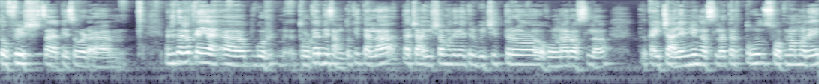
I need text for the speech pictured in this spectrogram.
तो फिशचा एपिसोड म्हणजे त्याच्यात काही गोष्ट थोडक्यात मी सांगतो की त्याला त्याच्या आयुष्यामध्ये काहीतरी विचित्र होणार असलं तर काही चॅलेंजिंग असलं तर तो स्वप्नामध्ये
